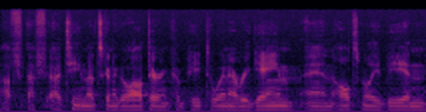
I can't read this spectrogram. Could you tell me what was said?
a, a team that's going to go out there and compete to win every game and ultimately be in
